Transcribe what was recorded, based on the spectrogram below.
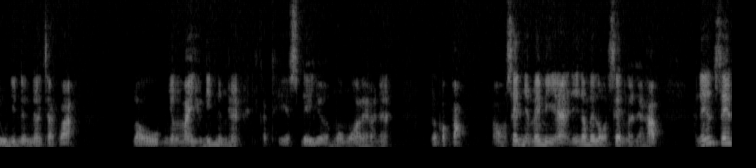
ดูนิดนึงเนื่องจากว่า เรายังใหม่อยู่นิดนึงฮะก็เทสเลเยอร์มั่วๆไปก่อนนะแล้วก็ปรับ อ๋อเส้นยังไม่มีฮะอันนี้ต้องไปโหลดเส้นก่อนนะครับ อันนี้เส้น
